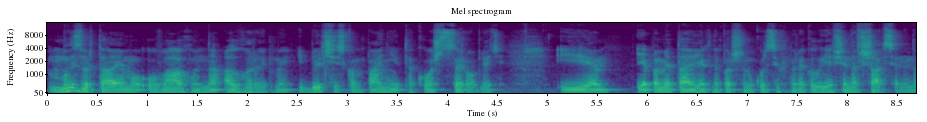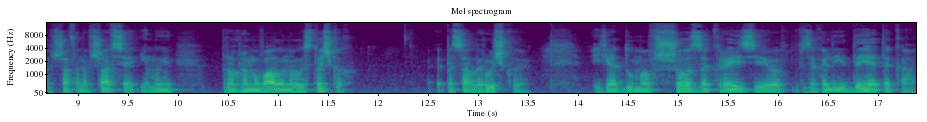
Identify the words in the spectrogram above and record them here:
ми звертаємо увагу на алгоритми, і більшість компаній також це роблять. І я пам'ятаю, як на першому курсі Хнуре, коли я ще навчався, не навчав, а навчався, і ми програмували на листочках, писали ручкою. І я думав, що за крейзі взагалі ідея така.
